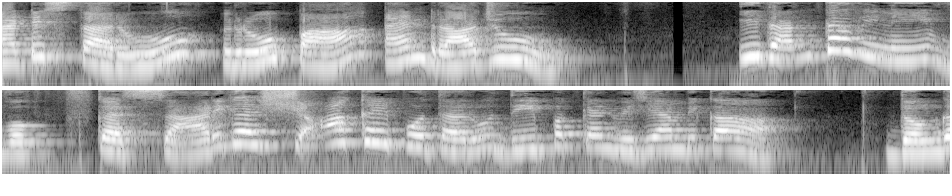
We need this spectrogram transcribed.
నటిస్తారు రూప అండ్ రాజు. ఇదంతా విని ఒక్కసారిగా షాక్ అయిపోతారు దీపక్ అండ్ విజయాంబిక. దొంగ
